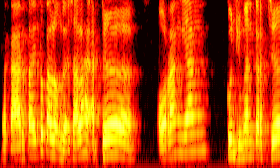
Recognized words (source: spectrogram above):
Jakarta itu kalau nggak salah ada orang yang kunjungan kerja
